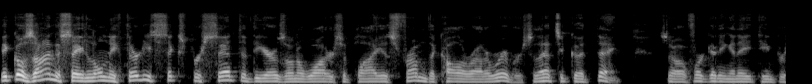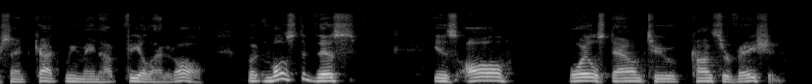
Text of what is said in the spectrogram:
it goes on to say that only 36% of the Arizona water supply is from the Colorado River. So that's a good thing. So if we're getting an 18% cut, we may not feel that at all. But most of this is all boils down to conservation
